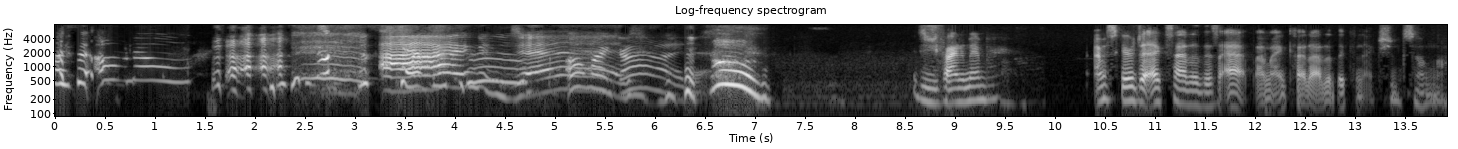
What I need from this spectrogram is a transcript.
I said, "Oh no! I'm dead. Oh my god!" Did you find a member? I'm scared to X out of this app. I might cut out of the connection, so I'm not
